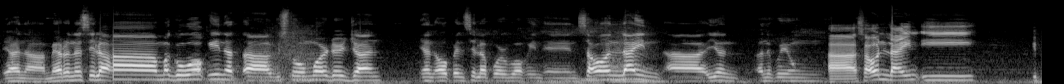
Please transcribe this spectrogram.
Ayan, ah, meron na sila Ah, mag-walk-in at ah, gusto umorder dyan. Yan, open sila for walk-in. And sa online, ah, yun, ano po yung Ah, sa online, i- i-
